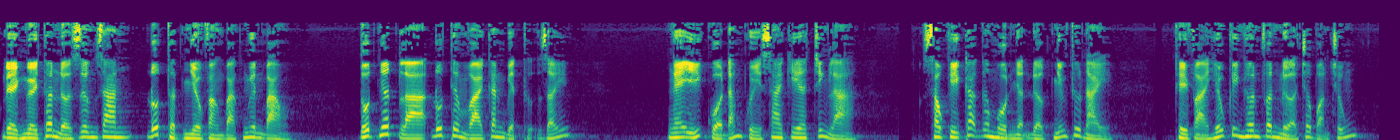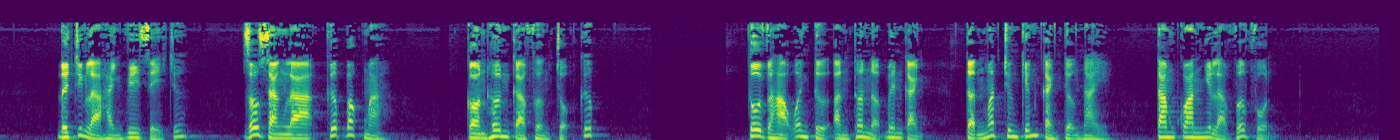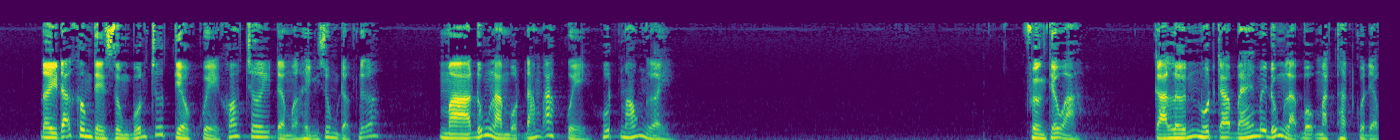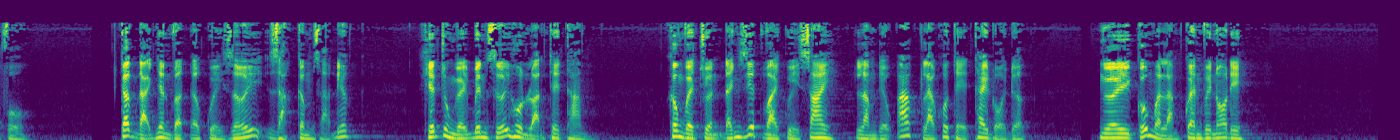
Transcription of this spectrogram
Để người thân ở dương gian đốt thật nhiều vàng bạc nguyên bảo, tốt nhất là đốt thêm vài căn biệt thự giấy. Nghe ý của đám quỷ sai kia chính là sau khi các âm hồn nhận được những thứ này thì phải hiếu kính hơn phân nửa cho bọn chúng. Đây chính là hành vi gì chứ? Rõ ràng là cướp bóc mà, còn hơn cả phường trộm cướp. Tôi và Hạo Anh Tử ẩn thân ở bên cạnh, tận mắt chứng kiến cảnh tượng này, tam quan như là vỡ vụn. Đây đã không thể dùng bốn chữ tiểu quỷ khó chơi để mà hình dung được nữa, mà đúng là một đám ác quỷ hút máu người. Phương Thiếu à, cá lớn nuốt cá bé mới đúng là bộ mặt thật của địa phủ. Các đại nhân vật ở quỷ giới giả câm giả điếc, khiến cho người bên dưới hỗn loạn thê thảm. Không về chuyện đánh giết vài quỷ sai, làm điều ác là có thể thay đổi được. Người cố mà làm quen với nó đi.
